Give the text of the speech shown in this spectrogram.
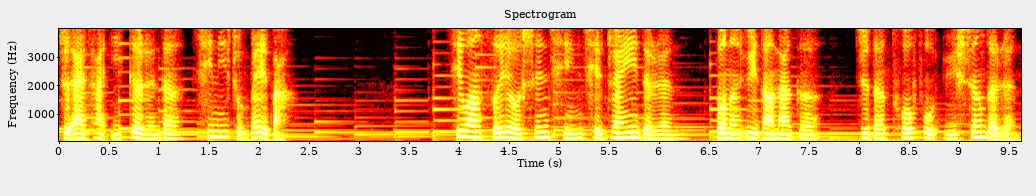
只爱他一个人的心理准备吧。希望所有深情且专一的人都能遇到那个值得托付余生的人。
